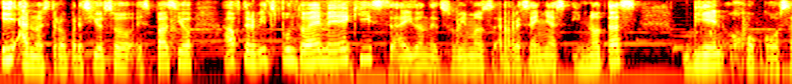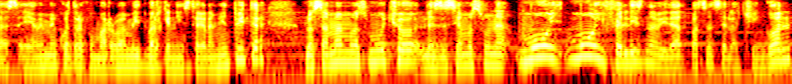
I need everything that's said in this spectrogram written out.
Y a nuestro precioso espacio afterbeats.mx, ahí donde subimos reseñas y notas bien jocosas. Eh, a mí me encuentran como arroba meatbalk en Instagram y en Twitter. Los amamos mucho, les deseamos una muy, muy feliz Navidad. Pásensela chingón,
